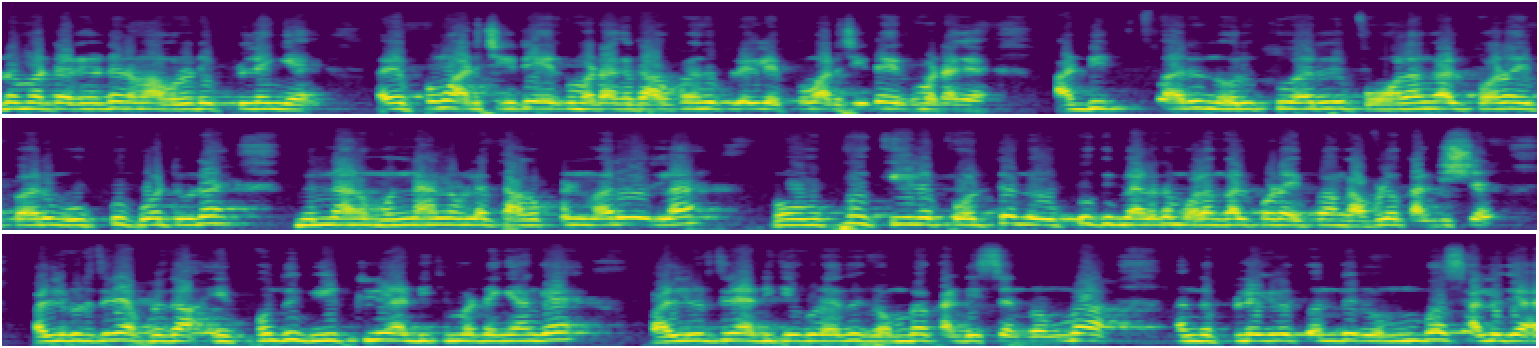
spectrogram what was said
விட மாட்டாருன்ட்டு நம்ம அவருடைய பிள்ளைங்க. எப்பவும் அடிச்சுக்கிட்டே இருக்க மாட்டாங்க. தகப்ப வந்து பிள்ளைகள் எப்பவும் அடிச்சுக்கிட்டே இருக்க மாட்டாங்க. அடிப்பார் நொறுக்குவார் முழங்கால் போட வைப்பாரு உப்பு போட்டு விட முன்னால் முன்னால் உள்ள தகப்பன் மாதிரிலாம் உப்பு கீழே போட்டு அந்த உப்புக்கு மேலே தான் முழங்கால் போட வைப்பாங்க. அவ்வளோ கண்டிஷன் பள்ளிக்கூடத்துலையும் அப்படி தான் இப்போ வந்து வீட்லேயும் அடிக்க மாட்டேங்காங்க பள்ளிக்கூடத்துலேயும் அடிக்கக்கூடாது ரொம்ப கண்டிஷன் ரொம்ப அந்த பிள்ளைகளுக்கு வந்து ரொம்ப சலுகை.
